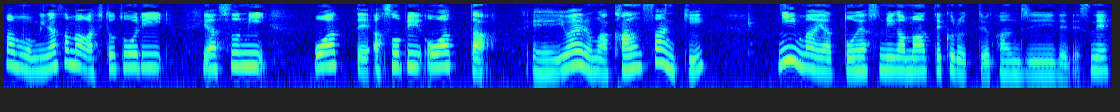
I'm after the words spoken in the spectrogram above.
まあもう皆様が一通り休み終わって遊び終わった、えー、いわゆるまあ閑散期にまあやっとお休みが回ってくるっていう感じでですね、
